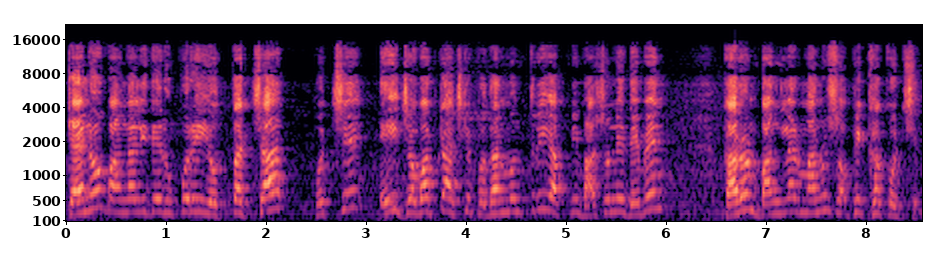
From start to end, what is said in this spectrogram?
কেন বাঙালিদের উপরে এই অত্যাচার হচ্ছে? এই জবাবটা আজকে প্রধানমন্ত্রী আপনি ভাষণে দেবেন। কারণ বাংলার মানুষ অপেক্ষা করছেন।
